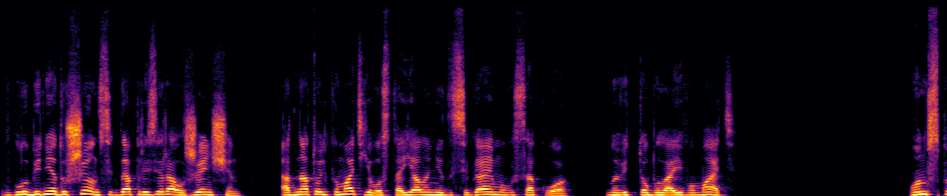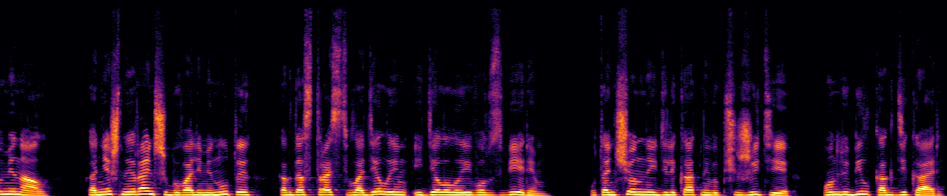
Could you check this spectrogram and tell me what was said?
В глубине души он всегда презирал женщин. Одна только мать его стояла недосягаемо высоко. Но ведь то была его мать. Он вспоминал. Конечно, и раньше бывали минуты, когда страсть владела им и делала его зверем. Утонченный и деликатный в общежитии, он любил как дикарь.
